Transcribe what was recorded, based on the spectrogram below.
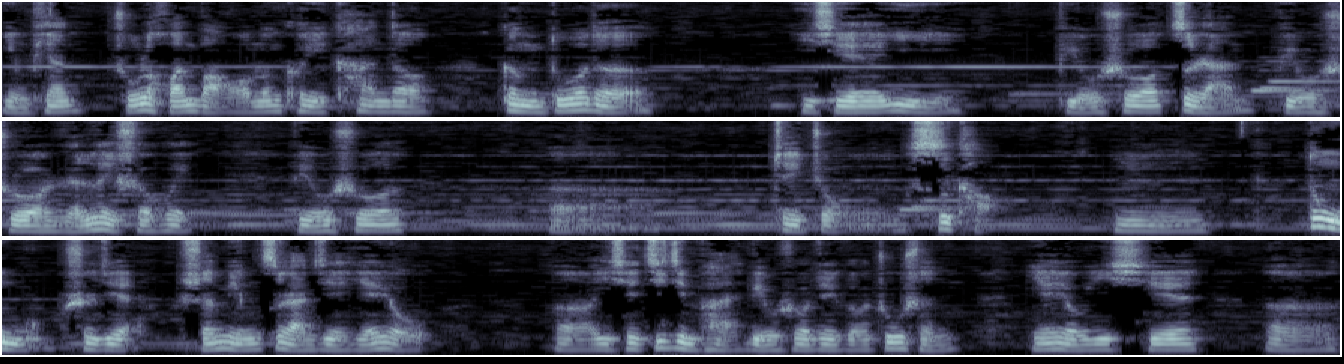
影片除了环保，我们可以看到更多的一些意义，比如说自然，比如说人类社会，比如说呃这种思考。嗯，动物世界、神明、自然界也有呃一些激进派，比如说这个诸神，也有一些呃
